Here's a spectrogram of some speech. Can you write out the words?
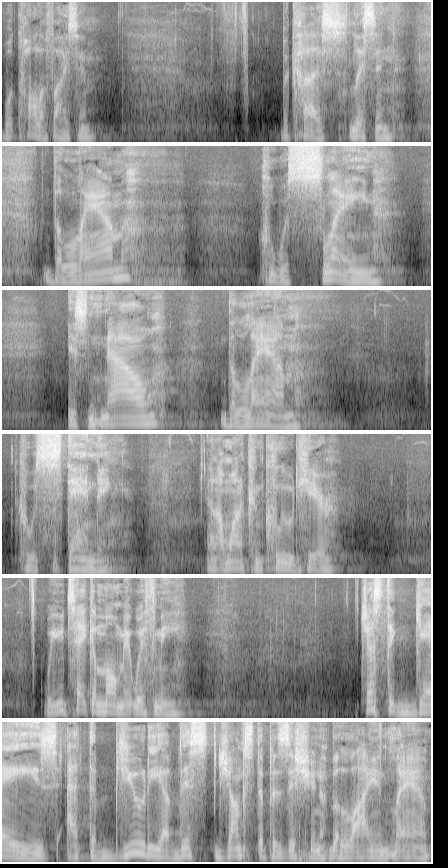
What qualifies him? Because, listen, the Lamb who was slain is now the Lamb who is standing. And I want to conclude here. Will you take a moment with me just to gaze at the beauty of this juxtaposition of the lion lamb?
